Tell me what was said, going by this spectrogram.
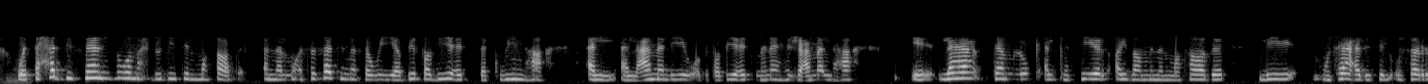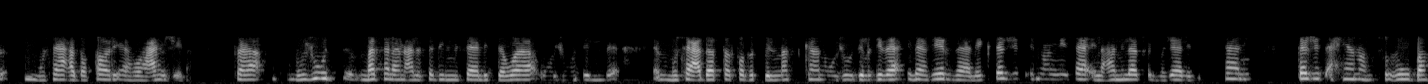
نعم. والتحدي الثاني هو محدودية المصادر أن المؤسسات النسوية بطبيعة تكوينها العملي وبطبيعة مناهج عملها إيه، لا تملك الكثير أيضا من المصادر لمساعدة الأسر مساعدة طارئة وعاجلة فوجود مثلا على سبيل المثال الدواء وجود المساعدات ترتبط بالمسكن وجود الغذاء إلى غير ذلك تجد إنه النساء العاملات في المجال الإنساني تجد أحيانا صعوبة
